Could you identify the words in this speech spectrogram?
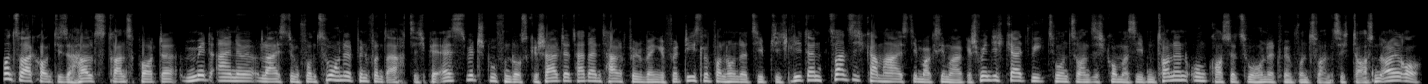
Und zwar kommt dieser Holztransporter mit einer Leistung von 285 PS, wird stufenlos geschaltet, hat eine Tankfüllmenge für Diesel von 170 Litern, 20 km/h ist die Maximalgeschwindigkeit, wiegt 22,7 Tonnen und kostet 225.000 Euro.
